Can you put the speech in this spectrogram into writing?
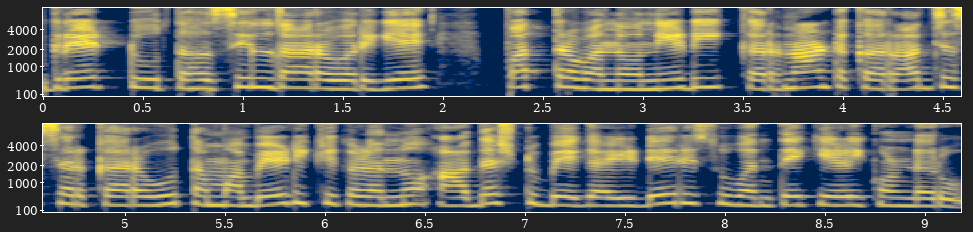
ಗ್ರೇಟ್ ಟು ತಹಸೀಲ್ದಾರ್ ಅವರಿಗೆ ಪತ್ರವನ್ನು ನೀಡಿ ಕರ್ನಾಟಕ ರಾಜ್ಯ ಸರ್ಕಾರವು ತಮ್ಮ ಬೇಡಿಕೆಗಳನ್ನು ಆದಷ್ಟು ಬೇಗ ಈಡೇರಿಸುವಂತೆ ಕೇಳಿಕೊಂಡರು.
